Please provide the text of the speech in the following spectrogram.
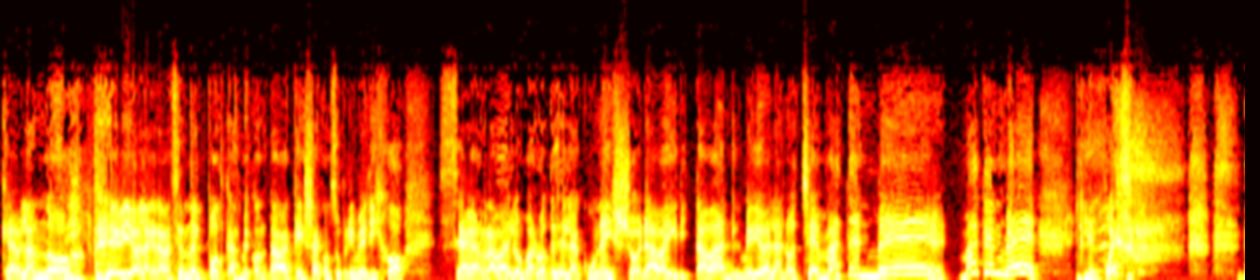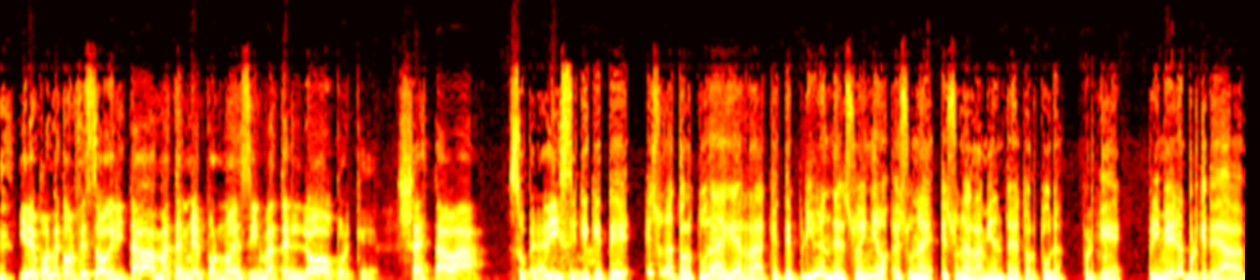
que hablando previo a la grabación del podcast me contaba que ella con su primer hijo se agarraba de los barrotes de la cuna y lloraba y gritaba en el medio de la noche, mátenme, mátenme. Y después... y después me confesó, gritaba, mátenme por no decir mátenlo, porque ya estaba superadísima. Es que, que te, es una tortura de guerra, que te priven del sueño es una, es una herramienta de tortura. Porque, primero porque te da,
